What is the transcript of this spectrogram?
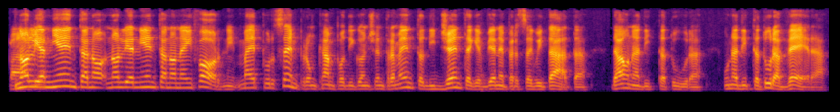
Non li, non li annientano nei forni, ma è pur sempre un campo di concentramento di gente che viene perseguitata da una dittatura, una dittatura vera.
